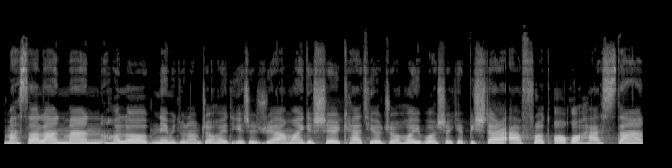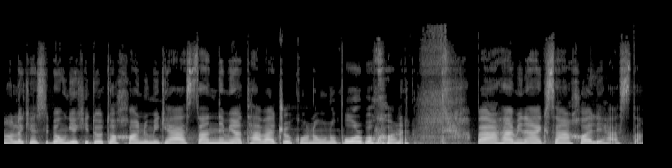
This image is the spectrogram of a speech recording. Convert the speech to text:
مثلا من حالا نمی‌دونم جاهای دیگه چجوری اما اگه شرکت یا جاهایی باشه که بیشتر افراد آقا هستن حالا کسی به اون یکی دوتا خانومی که هستن نمیاد توجه کنه اونو پر بکنه. بر همین اکثرا خالی هستن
